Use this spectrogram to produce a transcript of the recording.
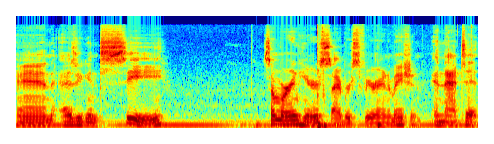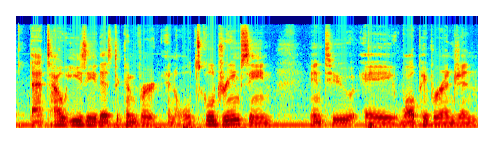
And as you can see, Somewhere in here is Cybersphere animation. And that's it. That's how easy it is to convert an old school dream scene into a wallpaper engine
